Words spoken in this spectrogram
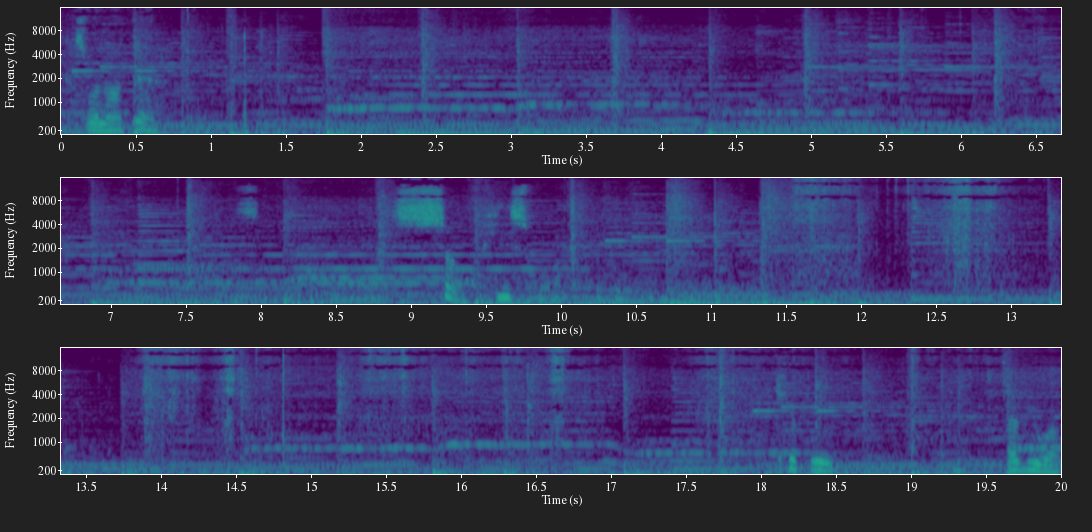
Because we're not there. So peaceful. Believe February,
